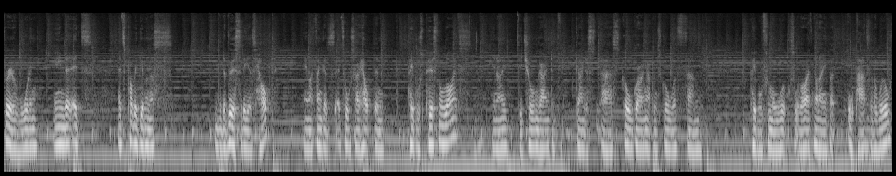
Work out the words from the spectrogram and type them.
very rewarding, and it's it's probably given us the diversity has helped, and I think it's it's also helped in people's personal lives. You know, their children going to going to uh, school, growing up in school with um, people from all walks of life, not only but all parts of the world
